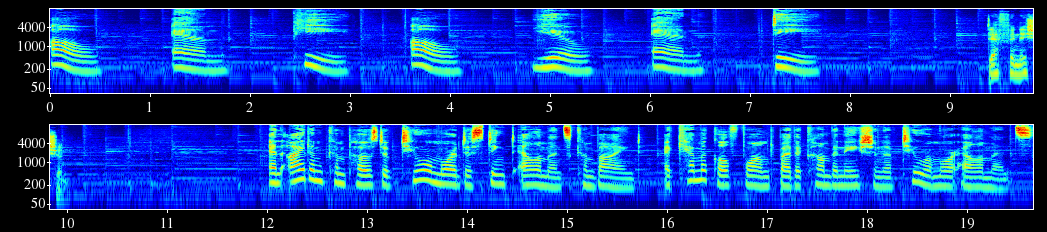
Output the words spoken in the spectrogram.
O M P O U N D. Definition. An item composed of two or more distinct elements combined, a chemical formed by the combination of two or more elements.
